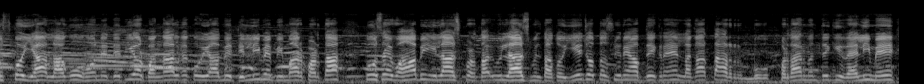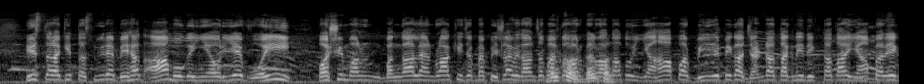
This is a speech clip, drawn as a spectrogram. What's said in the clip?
उसको यहाँ लागू होने देती और बंगाल का कोई आदमी दिल्ली में बीमार पड़ता तो उसे वहाँ भी इलाज पड़ता, इलाज मिलता। तो ये जो तस्वीरें आप देख रहे हैं, लगातार प्रधानमंत्री की रैली में इस तरह की तस्वीरें बेहद आम हो गई हैं और ये वही पश्चिम बंगाल अनुराग की जब मैं पिछला विधानसभा कवर कर रहा था तो यहाँ पर बीजेपी का झंडा तक नहीं दिखता था यहाँ पर एक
